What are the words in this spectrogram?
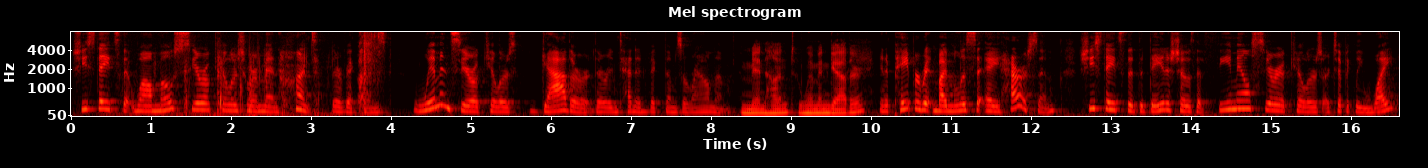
she states that while most serial killers who are men hunt their victims, women serial killers gather their intended victims around them. Men hunt, women gather. In a paper written by Melissa A. Harrison, she states that the data shows that female serial killers are typically white,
